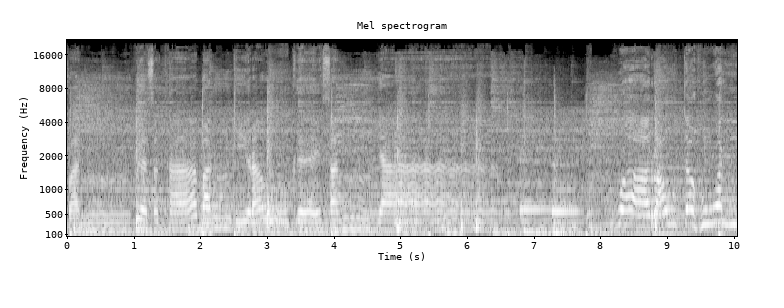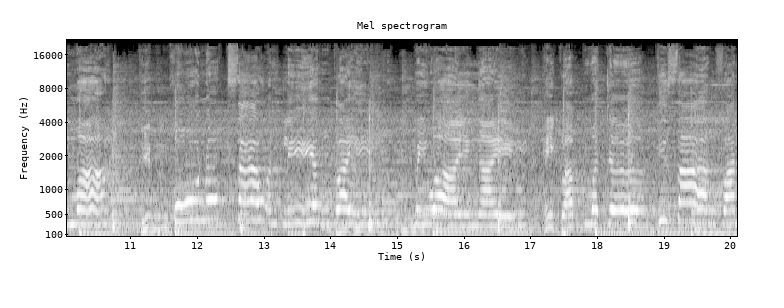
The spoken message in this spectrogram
ฝันเพื่อสถาบันที่เราเคย กลับมาเจอที่สร้างฝัน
